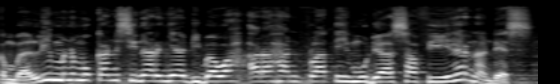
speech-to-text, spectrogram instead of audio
kembali menemukan sinarnya di bawah arahan pelatih muda Xavi Hernandez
